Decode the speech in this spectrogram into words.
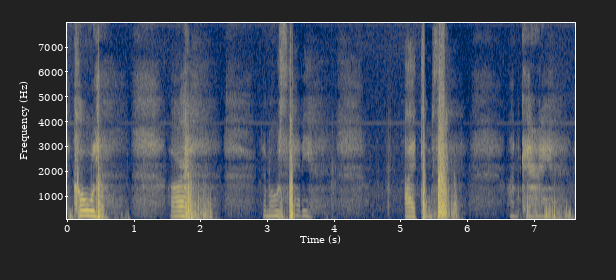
the coal are the most heavy items I'm carrying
